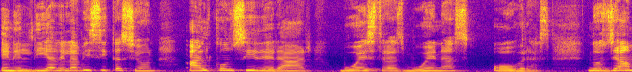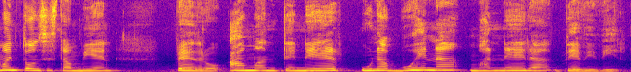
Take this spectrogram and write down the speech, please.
en el día de la visitación al considerar vuestras buenas obras. Nos llama entonces también Pedro a mantener una buena manera de vivir.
